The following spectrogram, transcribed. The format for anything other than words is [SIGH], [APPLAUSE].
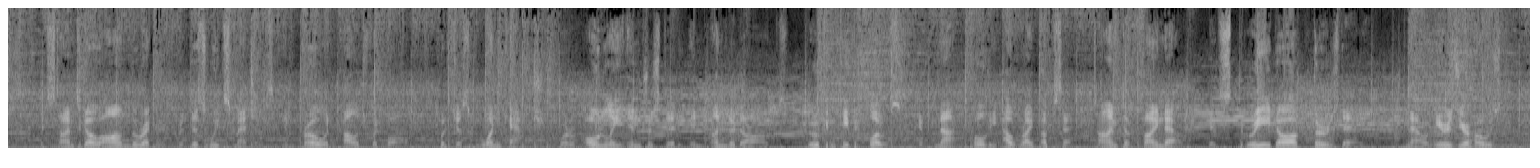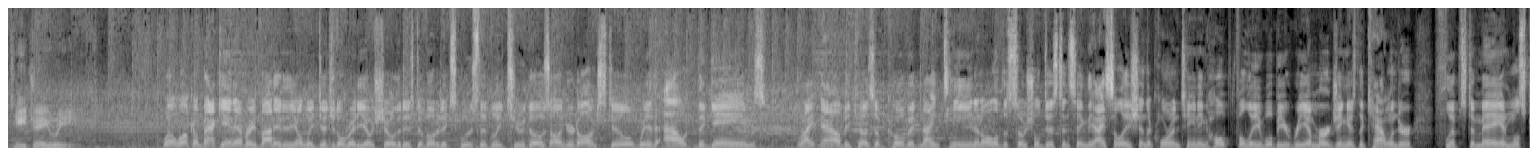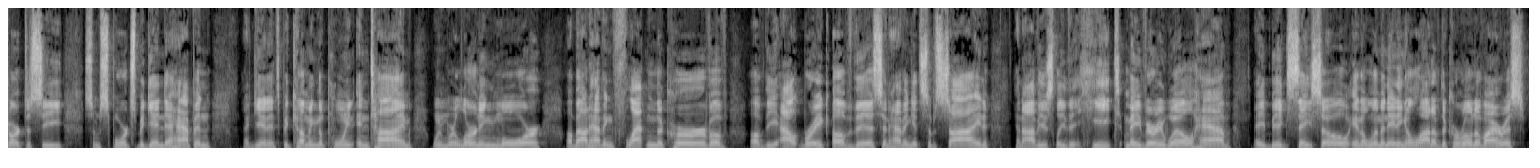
time to go on the record for this week's matchups in pro and college football with just one catch. We're only interested in underdogs. Who can keep it close, if not pull the outright upset? Time to find out. It's Three Dog Thursday. Now, here's your host, TJ Reeves. Well, welcome back in, everybody, to the only digital radio show that is devoted exclusively to those underdogs still without the games right now because of COVID 19 and all of the social distancing, the isolation, the quarantining. Hopefully, will be reemerging as the calendar flips to May and we'll start to see some sports begin to happen. Again, it's becoming the point in time when we're learning more about having flattened the curve of, of the outbreak of this and having it subside. And obviously, the heat may very well have a big say so in eliminating a lot of the coronavirus.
